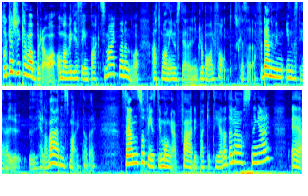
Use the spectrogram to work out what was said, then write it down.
Då kanske det kan vara bra om man vill ge sig in på aktiemarknaden då att man investerar i en global fond. Skulle jag säga. För den investerar ju i hela världens marknader. Sen så finns det många färdigpaketerade lösningar eh,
